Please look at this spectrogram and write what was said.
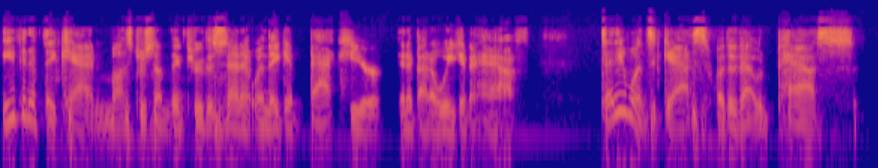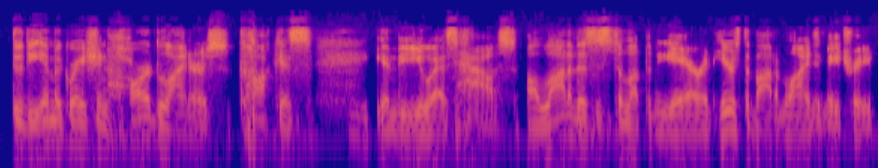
Even if they can muster something through the Senate when they get back here in about a week and a half, it's anyone's guess whether that would pass through the immigration hardliners caucus in the U.S. House. A lot of this is still up in the air. And here's the bottom line, Dimitri.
